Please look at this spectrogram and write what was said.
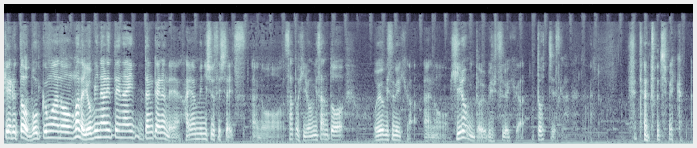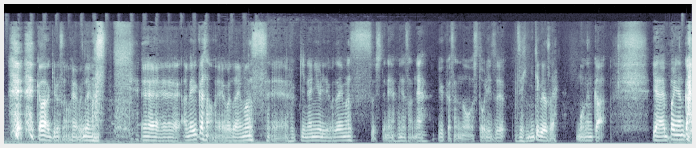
けると僕もあのまだ呼び慣れてない段階なんでね早めに修正したいです。あの佐藤ひろみさんとお呼びすべきかあのひろみとお呼びすべきかどっちですか？どっちもいいか 川明さんおはようございます。えー、アメリカさんおはようございます、えー、復帰何よりでございます。そしてね皆さんねゆきかさんのストーリーズぜひ見てください。もうなんかいややっぱりなんか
